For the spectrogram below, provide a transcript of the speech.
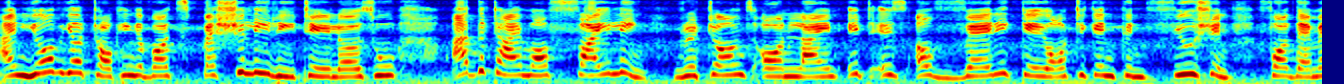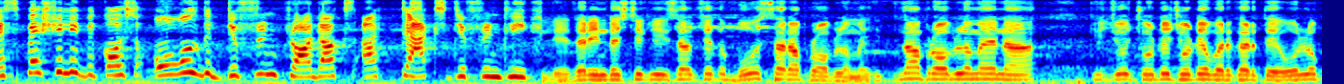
And here we are talking about specially retailers who at the time of filing returns online it is a very chaotic and confusion for them especially because all the different products are taxed differently लेदर इंडस्ट्री के हिसाब से तो बहुत सारा प्रॉब्लम है इतना प्रॉब्लम है ना कि जो छोटे छोटे वर्कर थे वो लोग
